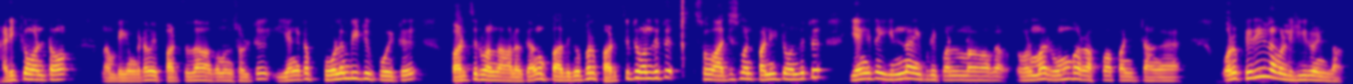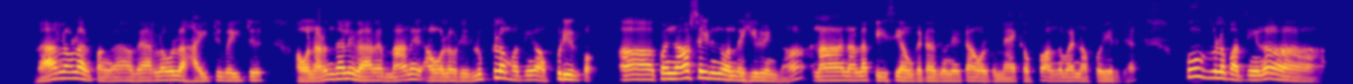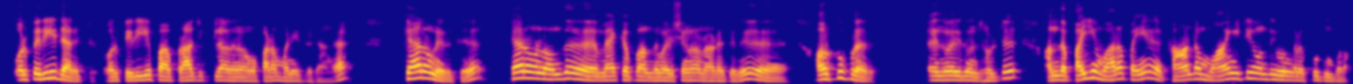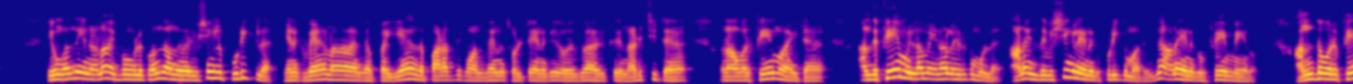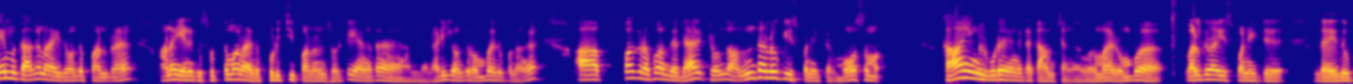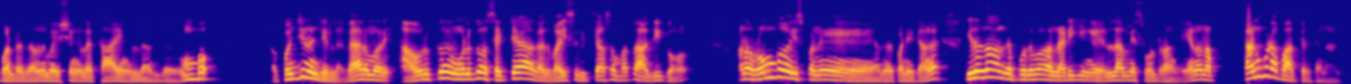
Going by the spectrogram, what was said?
நடிக்க வந்துட்டோம். நம்ம இவங்ககிட்ட போய் படுத்து தான் ஆகணும்னு சொல்லிட்டு என்கிட்ட புலம்பிட்டு போயிட்டு படுத்துட்டு வந்த ஆள் இருக்காங்க. இப்போ அதுக்கப்புறம் படுத்துட்டு வந்துட்டு ஸோ அட்ஜஸ்ட்மெண்ட் பண்ணிட்டு வந்துட்டு என்கிட்ட என்ன இப்படி பண்ணாங்க? ஒரு மாதிரி ரொம்ப ரஃப்பாக பண்ணிட்டாங்க. ஒரு பெரிய லெவல் ஹீரோயின் தான். வேற லெவலாக இருப்பாங்க. வேற லெவலில் ஹைட்டு வெயிட்டு அவங்க நடந்தாலே வேற மேனே அவங்களுடைய லுக்கெலாம் பார்த்தீங்கன்னா அப்படி இருக்கும். கொஞ்சம் நார்த் சைடு வந்த ஹீரோயின் தான். நான் நல்லா பேசி அவங்ககிட்ட இது பண்ணியிருக்கேன். அவங்களுக்கு மேக்கப்போ அந்த மாதிரி நான் போயிருக்கேன். போகக்குள்ள பார்த்தீங்கன்னா ஒரு பெரிய டேரக்டர் ஒரு பெரிய பா ப்ராஜெக்டில் அதை அவங்க படம் பண்ணிட்டு இருக்காங்க. கேரோன் இருக்குது கேரோனில் வந்து மேக்கப் அந்த மாதிரி விஷயங்கள்லாம் நடக்குது. அவர் கூப்பிட்றாரு. இந்த மாதிரி இதுன்னு சொல்லிட்டு அந்த பையன் வர பையன் காண்டம் வாங்கிட்டே வந்து இவங்களை கூட்டின்னு போகிறான் இவங்க வந்து என்னென்னா இவங்களுக்கு வந்து அந்த மாதிரி விஷயங்களை பிடிக்கல. எனக்கு வேணாம் இந்த இப்போ ஏன் இந்த படத்துக்கு வந்தேன்னு சொல்லிட்டு எனக்கு ஒரு இதாக இருக்குது நடிச்சிட்டேன். நான் ஒரு ஃபேம் ஆகிட்டேன் அந்த ஃபேம் இல்லாமல் என்னால் இருக்க முடியல. ஆனால் இந்த விஷயங்கள் எனக்கு பிடிக்க மாட்டேங்குது ஆனால் எனக்கு ஃபேம் வேணும். அந்த ஒரு ஃபேமுக்காக நான் இதை வந்து பண்ணுறேன் ஆனால் எனக்கு சுத்தமாக நான் இதை பிடிச்சி பண்ணணும்னு சொல்லிட்டு என்கிட்ட அந்த நடிகை வந்து ரொம்ப இது பண்ணாங்க. பார்க்குறப்போ அந்த டேரக்டர் வந்து அந்த அளவுக்கு யூஸ் பண்ணியிருக்காரு. மோசமாக காயங்கள் கூட என்கிட்ட காமிச்சாங்க. ஒரு மாதிரி ரொம்ப வல்கராக யூஸ் பண்ணிட்டு இந்த இது பண்ணுறது அந்த மாதிரி விஷயங்கள்ல காயங்களில் அந்த ரொம்ப கொஞ்சம் நஞ்சம் இல்லை வேறு மாதிரி. அவருக்கும் இவங்களுக்கும் செட்டே ஆகாது. வயசு வித்தியாசம் பார்த்தா அதிகம். ஆனால் ரொம்ப யூஸ் பண்ணி அந்த மாதிரி பண்ணியிருக்காங்க இதை தான் அந்த பொதுவாக நடிகைங்க எல்லாமே சொல்கிறாங்க ஏன்னா நான் கண் கூட பார்த்துருக்கேன் நான்.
